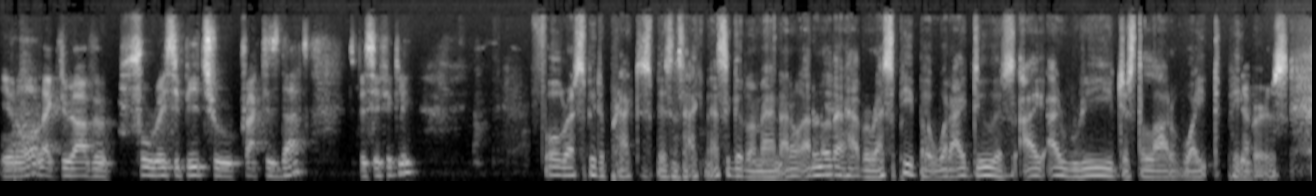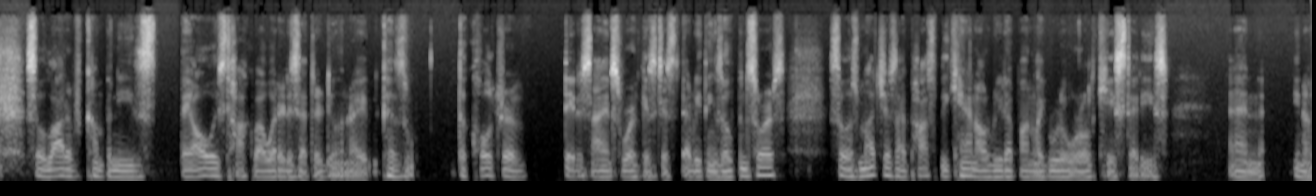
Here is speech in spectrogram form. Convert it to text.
you know like do you have a full recipe to practice that specifically full recipe to practice business acumen that's a good one man i don't i don't know that i have a recipe but what i do is i i read just a lot of white papers yeah. so a lot of companies they always talk about what it is that they're doing right? Because the culture of data science work is just everything's open source. So as much as i possibly can i'll read up on like real world case studies. And you know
